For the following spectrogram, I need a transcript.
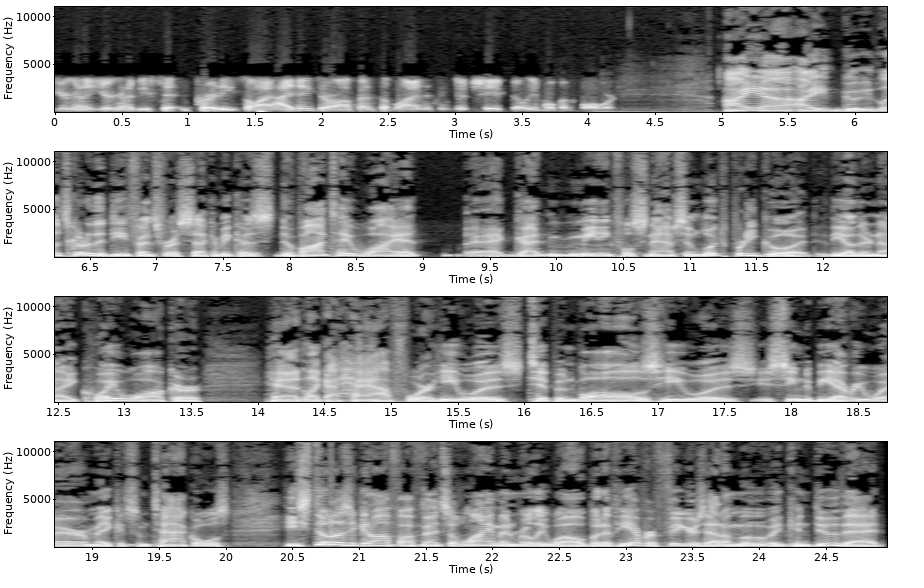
you're gonna you're gonna be sitting pretty. So I, I think their offensive line is in good shape, Billy, moving forward. I, uh, I let's go to the defense for a second because Devonte Wyatt uh, got meaningful snaps and looked pretty good the other night. Quay Walker had like a half where he was tipping balls. He was he seemed to be everywhere, making some tackles. He still doesn't get off offensive linemen really well, but if he ever figures out a move and can do that,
